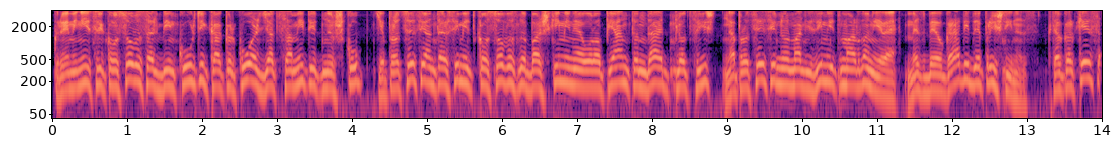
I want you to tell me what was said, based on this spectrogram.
Kryeministri i Kosovës Albin Kurti ka kërkuar gjatë samitit në Shkup që procesi i anëtarësimit të Kosovës në Bashkimin Europian të ndahet plotësisht nga procesi i normalizimit të marrëdhënieve mes Beogradit dhe Prishtinës. Këtë kërkesë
